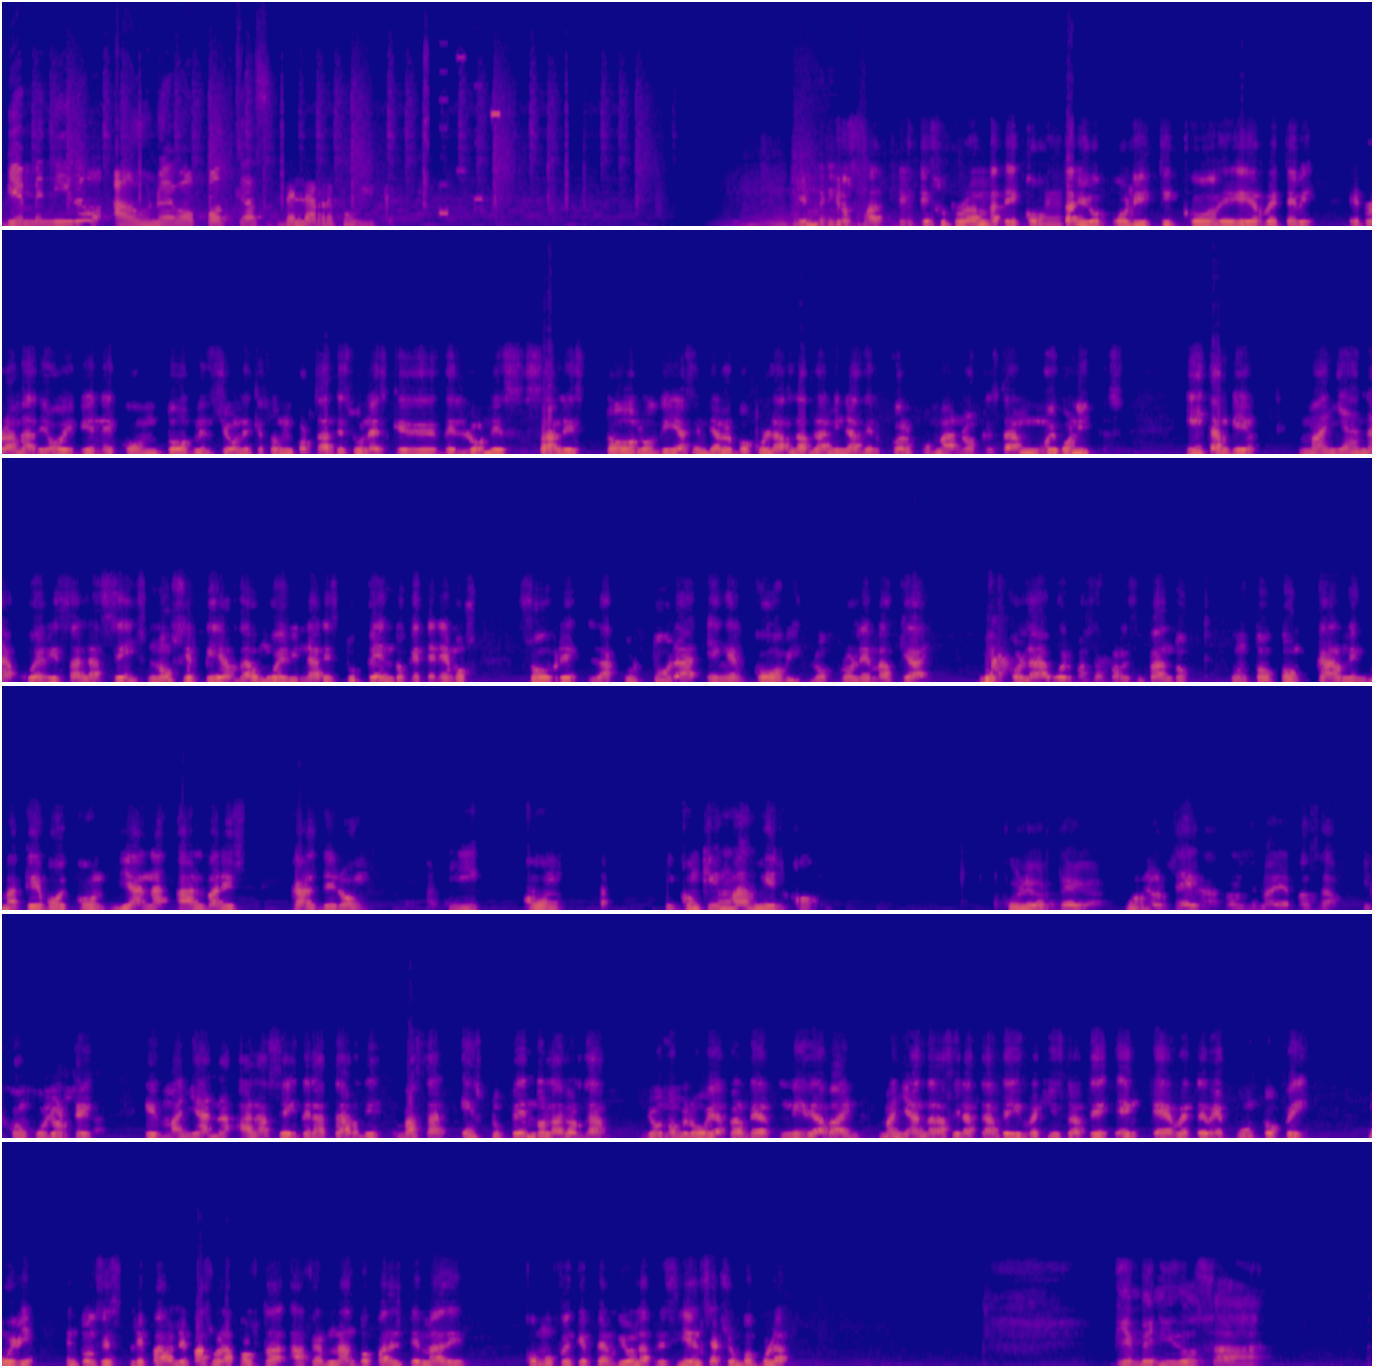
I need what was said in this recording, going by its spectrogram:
Bienvenido a un nuevo podcast de la República. Bienvenidos a este, su programa de comentario político de RTV. El programa de hoy viene con dos menciones que son importantes. Una es que desde el lunes sale todos los días en Diario Popular las láminas del cuerpo humano que están muy bonitas. Y también mañana jueves a las seis no se pierda un webinar estupendo que tenemos sobre la cultura en el COVID, los problemas que hay. Mirko Lauer va a estar participando junto con Carmen Maqueboy, con Diana Álvarez Calderón y con ¿y con quién más, Mirko? Julio Ortega. Julio Ortega, no se me había pasado. Y con Julio Ortega. Es mañana a las 6 de la tarde. Va a estar estupendo, la verdad. Yo no me lo voy a perder ni de vaina. Mañana a las 6 de la tarde y regístrate en rtv.p. Muy bien. Entonces le, le paso la posta a Fernando para el tema de cómo fue que perdió la presidencia Acción Popular. Bienvenidos a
